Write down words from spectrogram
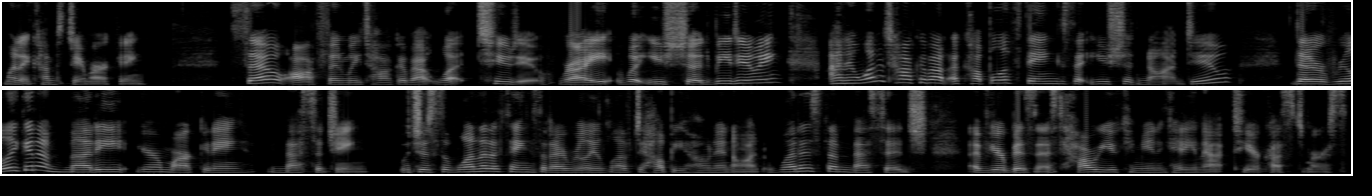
when it comes to your marketing. So often we talk about what to do, right? What you should be doing. And I want to talk about a couple of things that you should not do that are really going to muddy your marketing messaging, which is the one of the things that I really love to help you hone in on. What is the message of your business? How are you communicating that to your customers?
